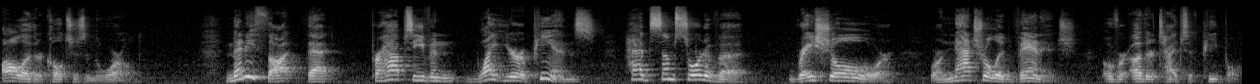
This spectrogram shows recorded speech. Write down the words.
all other cultures in the world. Many thought that perhaps even white Europeans had some sort of a racial or, or natural advantage over other types of people.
